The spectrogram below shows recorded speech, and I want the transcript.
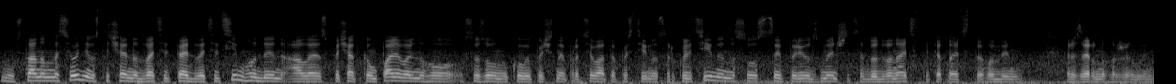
Ну, станом на сьогодні вистачає на 25-27 годин, але з початком опалювального сезону, коли почне працювати постійно циркуляційний насос, цей період зменшиться до 12-15 годин резервного живлення.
